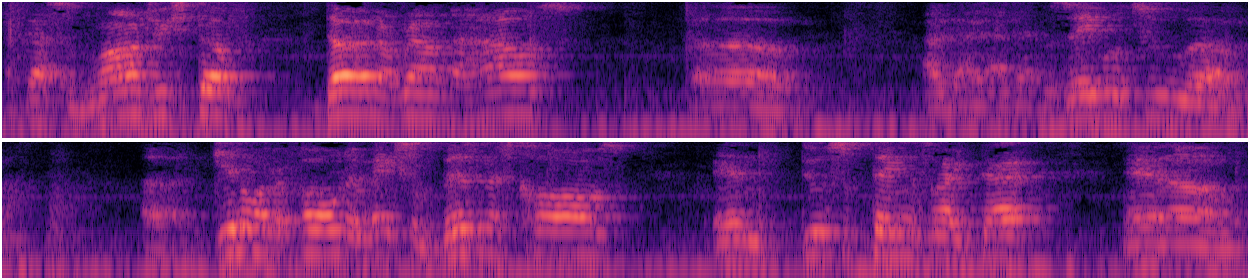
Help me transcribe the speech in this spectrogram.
I got some laundry stuff done around the house. Um, I, I, I, was able to um, uh, get on the phone and make some business calls and do some things like that. And um,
